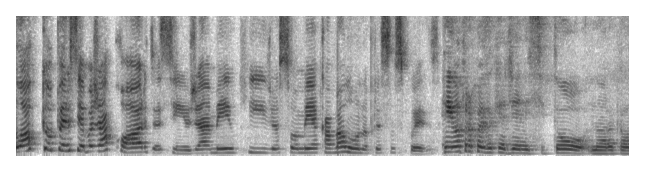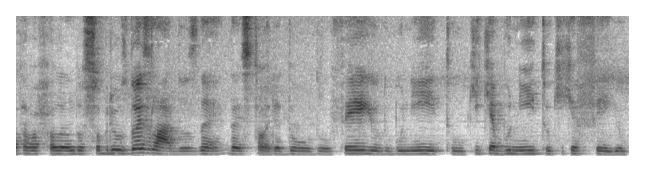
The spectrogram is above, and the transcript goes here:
logo que eu percebo, eu já corto, assim. Eu já meio que, já sou meio cavalona para essas coisas. Tem outra coisa que a Jenny citou na hora que ela tava falando sobre os dois lados, né, da história do, do feio, do bonito, o que que é bonito, o que que é feio.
